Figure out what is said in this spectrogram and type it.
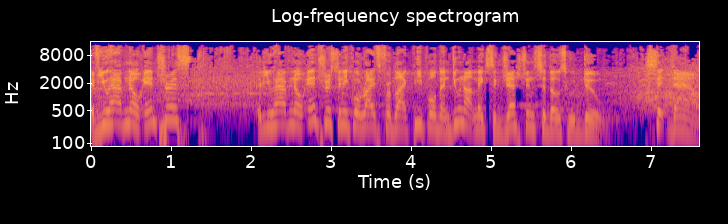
If you have no interest, if you have no interest in equal rights for black people, then do not make suggestions to those who do. Sit down.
